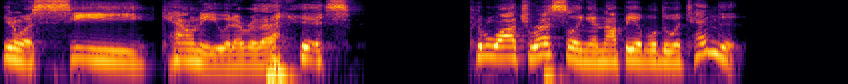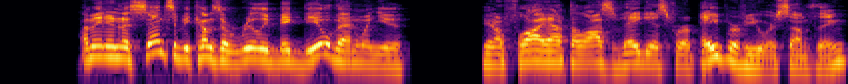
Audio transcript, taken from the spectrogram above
you know, a C county, whatever that is, could watch wrestling and not be able to attend it. I mean, in a sense, it becomes a really big deal then when you, you know, fly out to Las Vegas for a pay per view or something.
